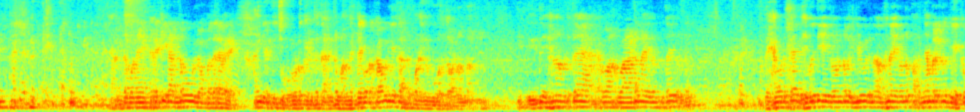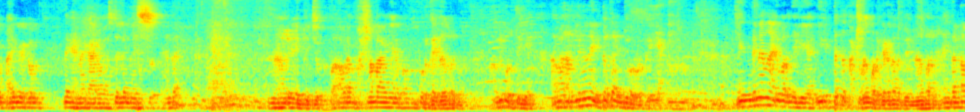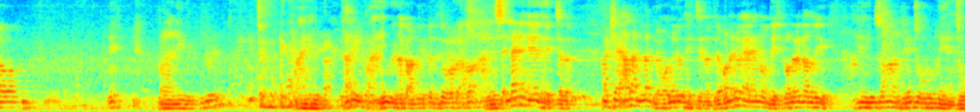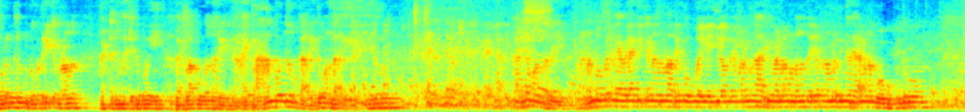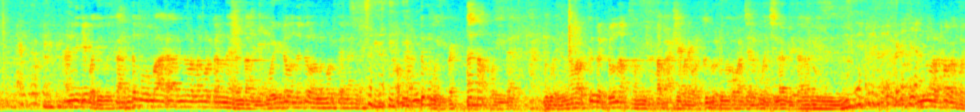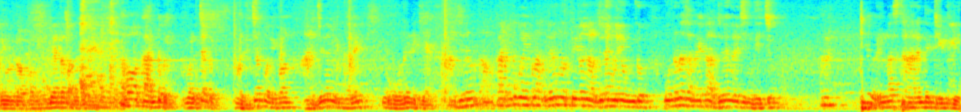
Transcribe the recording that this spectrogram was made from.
കണ്ടു പോണ എട്ടരയ്ക്ക് കണ്ടു പോകില്ല ഒമ്പതര വരെ. അതിനിടയ്ക്ക് ചോറ് കൊടുക്കരുത്. കണ്ടു വന്നിട്ടേ കൊടുക്കാവില്ലേ കണ്ടു പോണെങ്കിൽ പുറത്തോളം പറഞ്ഞു. ഇദ്ദേഹം അവിടുത്തെ വാർഡനായതുകൊണ്ട് അദ്ദേഹം അവിടുത്തെ അധിപതി ആയതുകൊണ്ട് വലിയ ഗുരുനാഥനായതുകൊണ്ട് പറഞ്ഞവരൊക്കെ കേൾക്കും ആര് കേൾക്കും? ദഹനക്കാര ഹോസ്റ്റലിലെ മെസ് എന്താ? അവരെ ഏൽപ്പിച്ചു. അപ്പൊ അവിടെ ഭക്ഷണം പാകം ചിലപ്പം കൊടുക്കരുത് പറഞ്ഞു. അവർ കൊടുത്തില്ല. അപ്പോൾ അർജുനന് ഇട്ടത്തെ അഞ്ചു ചോറ് കൊടുക്കില്ല. എന്തിനാന്ന് ആര് പറഞ്ഞില്ല? ഇരുട്ടത്ത് ഭക്ഷണം കൊടുക്കരുത് അർജുനെന്ന് പറഞ്ഞു. എന്താണ്ടാവോ? പ്രാണി? പ്രാണി വീഴും. പ്രാണി വീണ കണ്ടിട്ട് എല്ലാവരും എങ്ങനെയാണ് ധരിച്ചത്? പക്ഷെ അതല്ല ദ്രോണര് ധരിച്ചത്. ദ്രോണര് വേറെ എന്നാ ഉദ്ദേശിച്ചത്? ദ്രോണര് എന്താ അറിയും അങ്ങനെ ഒരു ദിവസം അർജുനൻ ചോറുണ്ടേ ചോറ് ഇങ്ങനെ ഉണ്ടുകൊണ്ടിരിക്കുമ്പോഴാണ് പെട്ടെന്ന് മറ്റേത് പോയി. വെള്ള പോകാന്ന് അറിയില്ല. ആ പ്രാണം പോലും നമുക്കറിയാം ഇത് കൊണ്ടറിയില്ല ഇത് കൊണ്ട് കണ്ട കൊണ്ടറിയും പ്രാണം പോകുമ്പോൾ ലെവലാക്കിക്കണം നമ്മൾ അറിയും പോകുക അയ്യോ അമ്മയെ പറഞ്ഞ ആരെങ്കിലും വെള്ളം കൊണ്ടുവന്ന് തരും. നമ്മൾ പിന്നെ നേരം വണ്ണം പോകും. ഇത് പോകും? അതിനൊക്കെ പതിവ്. കറണ്ട് പോകുമ്പോൾ ആരാറിന് വെള്ളം കൊടുക്കാൻ നേരം ഉണ്ടാവില്ല. പോയിട്ട് വന്നിട്ട് വെള്ളം കൊടുക്കലാണ് കറണ്ട് പോയി. പെട്ടെന്നാ പോയി കറണ്ട് പോയി. നിങ്ങൾ വർക്ക് കെട്ടുമെന്ന് അർത്ഥം ഇന്നത്തെ ഭാഷ പറയാം വർക്ക് കെട്ടും എന്നൊക്കെ പറഞ്ഞാൽ ചിലപ്പോൾ മനസ്സിലാവില്ല. കാരണം ഇന്ന് വിളക്കൊക്കെ പതിവുണ്ടോ? അപ്പം ഇല്ലാത്ത പറഞ്ഞിട്ട് അപ്പോൾ കറണ്ട് പോയി. വെളിച്ചം പോയി. വെളിച്ചം പോയപ്പോൾ അർജുനൻ ഇങ്ങനെ ഊണഴിക്കുക അർജുനൻ കറണ്ട് പോയപ്പോൾ അർജുനൻ നിർത്തിയിരുന്നു അർജുനൻ ഇങ്ങനെ ഉണ്ടു. ഉണ്ണുന്ന സമയത്ത് അർജുനൻ ഇങ്ങനെ ചിന്തിച്ചു. ഉള്ള സ്ഥാനം തെറ്റിയിട്ടില്ലേ?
